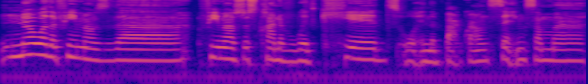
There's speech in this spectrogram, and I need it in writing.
no other females there females just kind of with kids or in the background sitting somewhere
